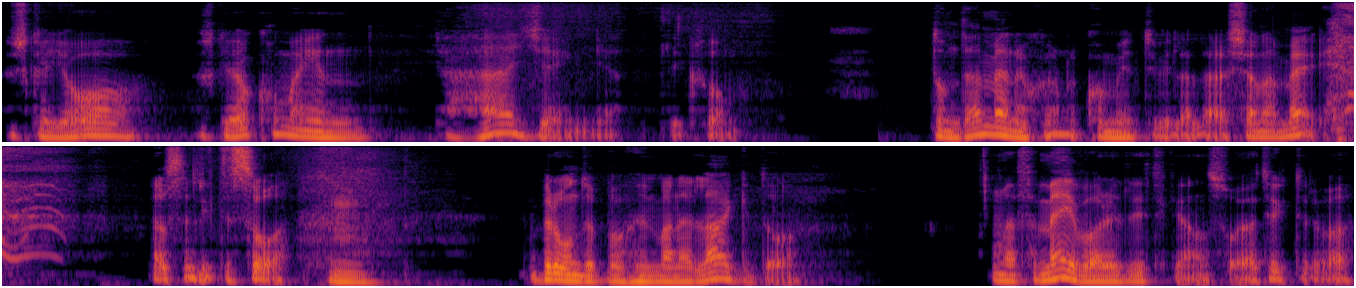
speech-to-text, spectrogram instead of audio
hur ska jag, hur ska jag komma in i det här gänget? Liksom? De där människorna kommer inte vilja lära känna mig. alltså lite så. Mm. Beroende på hur man är lagd då. Men för mig var det lite grann så. Jag tyckte det var,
